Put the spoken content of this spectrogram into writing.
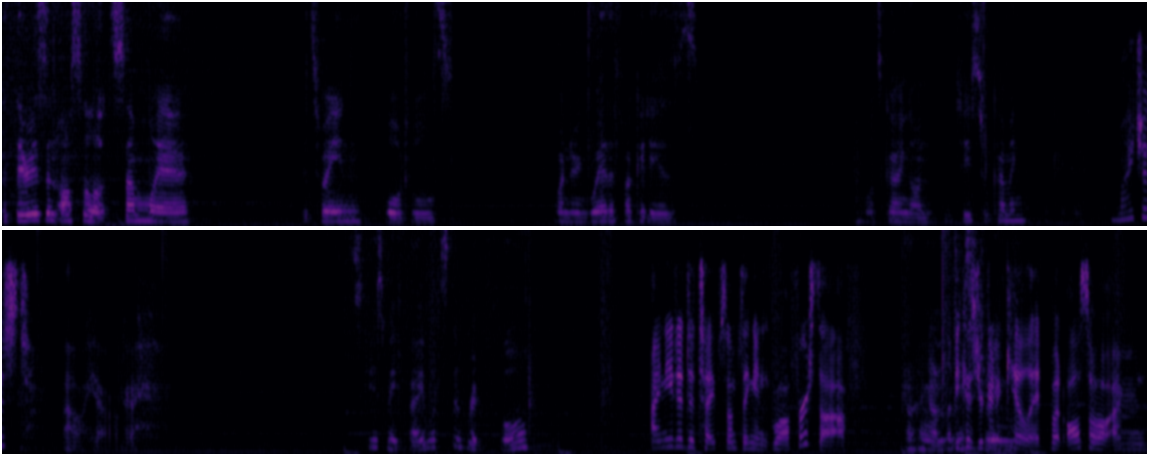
But there is an ocelot somewhere between portals. Wondering where the fuck it is. And what's going on. You two still coming? Okay, good. Am I just? Oh yeah. Okay. Excuse me, Faye, what's the rip for? I needed to type something in. Well, first off, Oh, hang on, let me because you're gonna kill it, but also I'm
